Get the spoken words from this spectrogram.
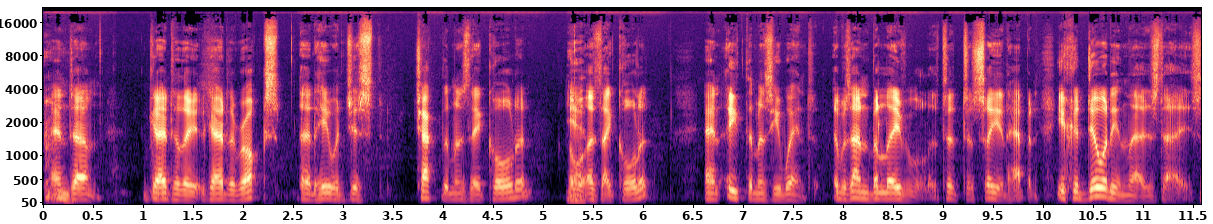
and um, go to the go to the rocks, and he would just chuck them as they called it, Yeah. or as they call it. And eat them as he went. It was unbelievable to, to see it happen. You could do it in those days,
